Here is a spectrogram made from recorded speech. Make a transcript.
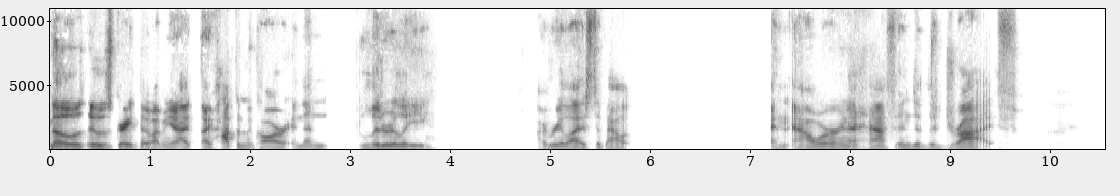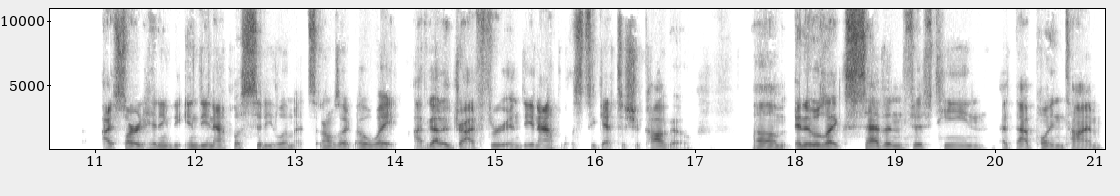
no, it was, it was great though. I mean, I, I hopped in the car and then literally I realized about an hour and a half into the drive I started hitting the Indianapolis city limits. And I was like, oh, wait, I've got to drive through Indianapolis to get to Chicago. Um, and it was like 7:15 at that point in time.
